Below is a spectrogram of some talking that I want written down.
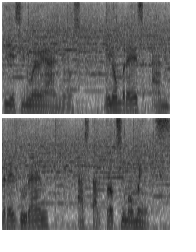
19 años. Mi nombre es Andrés Durán. Hasta el próximo mes.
